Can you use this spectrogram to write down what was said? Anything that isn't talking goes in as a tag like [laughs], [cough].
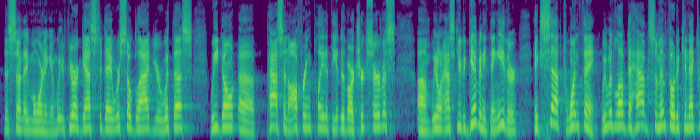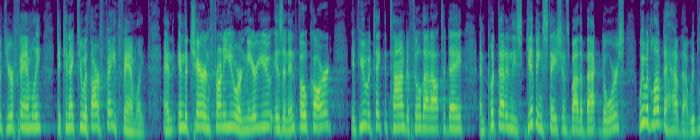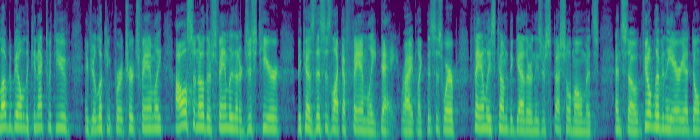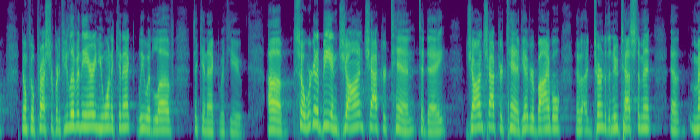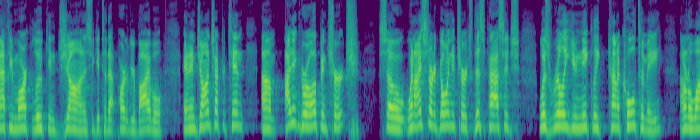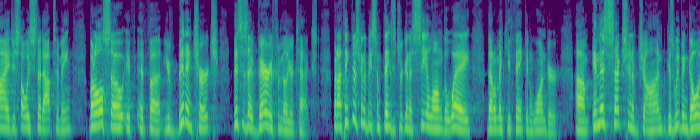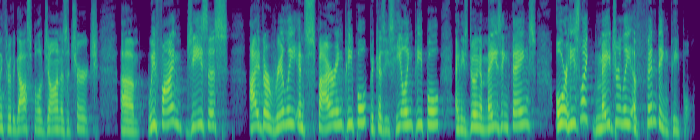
this Sunday morning. And if you're a guest today, we're so glad you're with us. We don't uh, pass an offering plate at the end of our church service. Um, we don't ask you to give anything either, except one thing. We would love to have some info to connect with your family, to connect you with our faith family. And in the chair in front of you or near you is an info card. If you would take the time to fill that out today and put that in these giving stations by the back doors, we would love to have that. We'd love to be able to connect with you if you're looking for a church family. I also know there's family that are just here because this is like a family day, right? Like this is where families come together and these are special moments. And so if you don't live in the area, don't, don't feel pressure. But if you live in the area and you want to connect, we would love to connect with you. Uh, so we're going to be in John chapter 10 today. John chapter 10. If you have your Bible, uh, turn to the New Testament. Uh, Matthew, Mark, Luke, and John as you get to that part of your Bible. And in John chapter 10, um, I didn't grow up in church. So when I started going to church, this passage was really uniquely kind of cool to me. I don't know why, it just always stood out to me. But also, if, if uh, you've been in church, this is a very familiar text. But I think there's going to be some things that you're going to see along the way that'll make you think and wonder. Um, in this section of John, because we've been going through the Gospel of John as a church, um, we find Jesus either really inspiring people because he's healing people and he's doing amazing things, or he's like majorly offending people.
